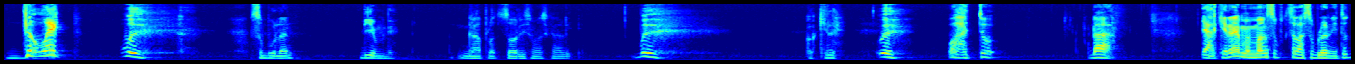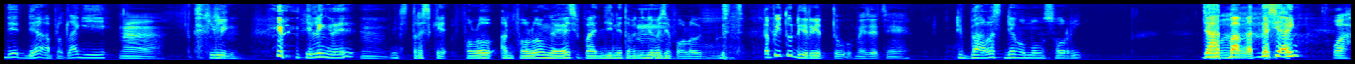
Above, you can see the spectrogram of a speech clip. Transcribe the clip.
Jelek. Wah. Sebulan Diem deh. nggak upload story sama sekali. Beh. Gokil ya. Beh. Wah, cuk. Udah. Ya akhirnya memang se- setelah sebulan itu dia dia upload lagi. Nah, healing. Healing lah ya. Hmm. Stres kayak follow unfollow nggak ya si Panji nih tapi dia Hmm. masih follow. Tapi itu di read tuh message-nya. Dibales dia ngomong sorry. Jahat Wah. banget gak sih aing? Wah,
